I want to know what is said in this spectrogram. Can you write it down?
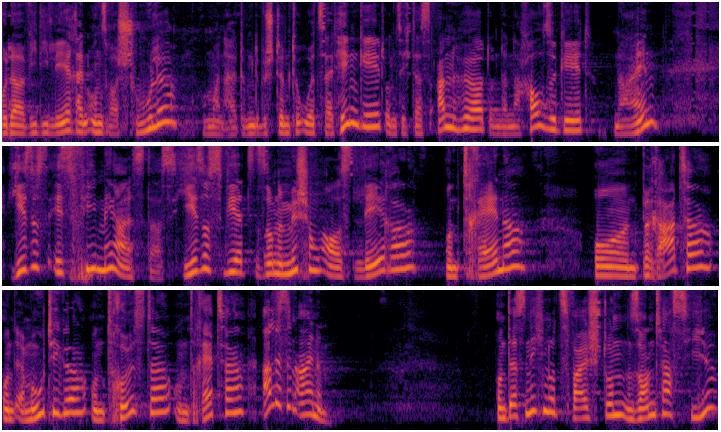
oder wie die Lehrer in unserer Schule, wo man halt um eine bestimmte Uhrzeit hingeht und sich das anhört und dann nach Hause geht. Nein, Jesus ist viel mehr als das. Jesus wird so eine Mischung aus Lehrer und Trainer und Berater und Ermutiger und Tröster und Retter, alles in einem. Und das nicht nur zwei Stunden sonntags hier,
